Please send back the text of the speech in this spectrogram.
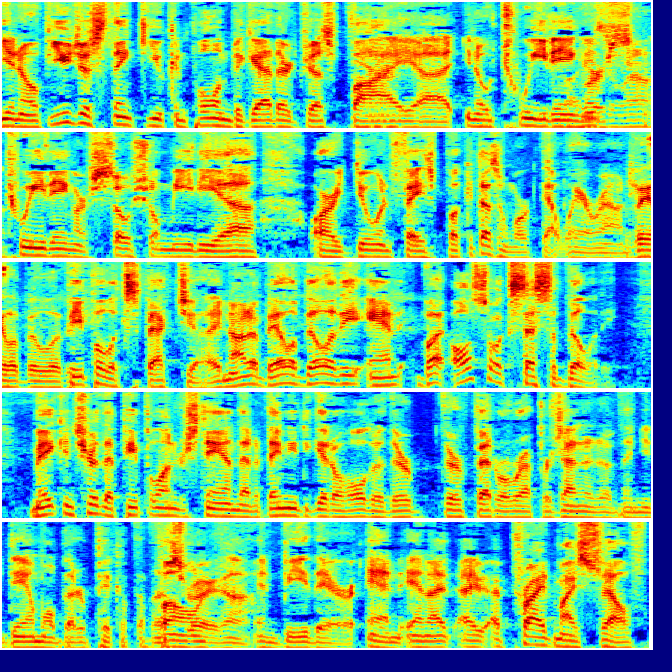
You know, if you just think you can pull them together just by, uh, you know, tweeting or around. tweeting or social media or doing Facebook, it doesn't work that way around. here. Availability. People expect you, and not availability, and but also accessibility. Making sure that people understand that if they need to get a hold of their, their federal representative, then you damn well better pick up the That's phone right, huh? and be there. And and I, I, I pride myself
